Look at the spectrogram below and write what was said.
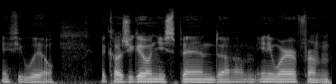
if you will, because you go and you spend um, anywhere from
